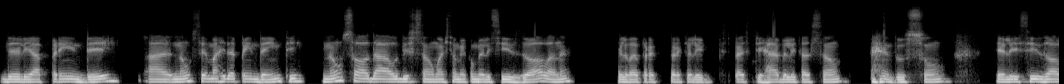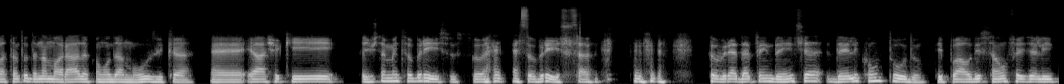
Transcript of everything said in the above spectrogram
dele aprender a não ser mais dependente, não só da audição, mas também como ele se isola, né? Ele vai para aquela espécie de reabilitação do som. Ele se isola tanto da namorada como da música. É, eu acho que é justamente sobre isso. É sobre isso, sabe? sobre a dependência dele com tudo. Tipo, a audição fez ele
